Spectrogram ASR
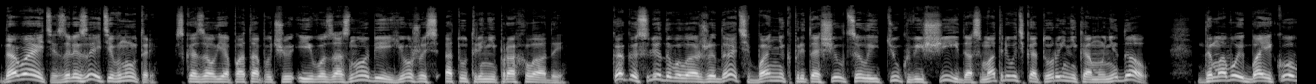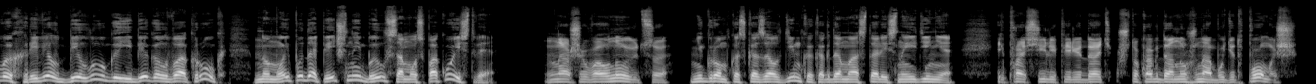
«Давайте, залезайте внутрь», — сказал я Потапычу и его зазнобе, ежась от утренней прохлады. Как и следовало ожидать, банник притащил целый тюк вещей, досматривать который никому не дал. Домовой Байковых ревел белуга и бегал вокруг, но мой подопечный был само спокойствие. «Наши волнуются», — негромко сказал Димка, когда мы остались наедине. «И просили передать, что когда нужна будет помощь».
